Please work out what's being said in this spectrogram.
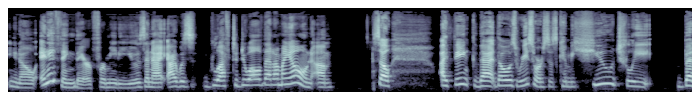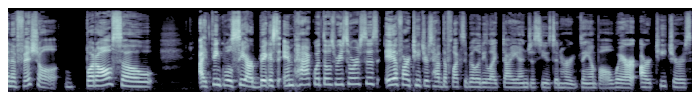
you know anything there for me to use and i i was left to do all of that on my own um so i think that those resources can be hugely beneficial but also I think we'll see our biggest impact with those resources if our teachers have the flexibility, like Diane just used in her example, where our teachers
